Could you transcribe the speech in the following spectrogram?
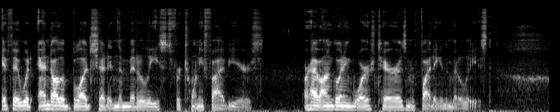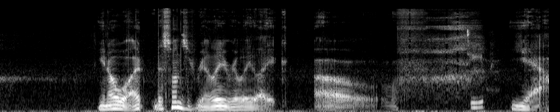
if it would end all the bloodshed in the Middle East for 25 years, or have ongoing wars, terrorism, and fighting in the Middle East. You know what? This one's really, really like, oh, Deep. yeah.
